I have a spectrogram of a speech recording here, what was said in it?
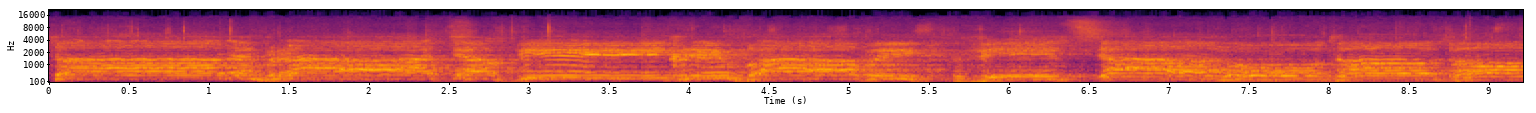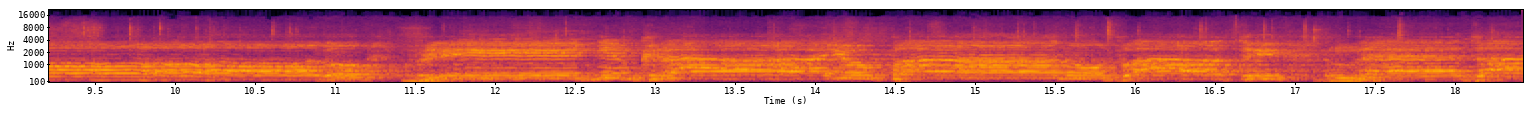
Стане браття бій кривавий від сяну до дону, не дамо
